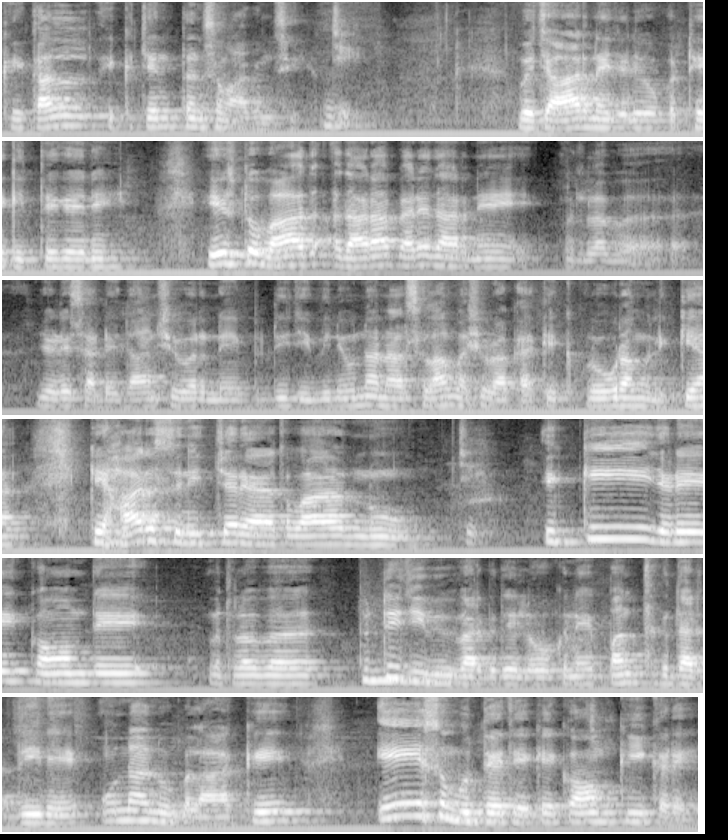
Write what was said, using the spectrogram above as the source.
ਕਿ ਕੱਲ ਇੱਕ ਚਿੰਤਨ ਸਮਾਗਮ ਸੀ। ਜੀ। ਵਿਚਾਰ ਨੇ ਜਿਹੜੇ ਉਹ ਇਕੱਠੇ ਕੀਤੇ ਗਏ ਨੇ ਇਸ ਤੋਂ ਬਾਅਦ ਅਦਾਰਾ ਪਹਿਰੇਦਾਰ ਨੇ ਮਤਲਬ ਅਹ, ਜਿਹੜੇ ਸਾਡੇ ਦਾਨਸ਼ਵਰ ਨੇ ਬੁੱਧੀਜੀਵੀ ਨੇ ਉਹਨਾਂ ਨਾਲ ਸਲਾਹ مشورہ ਕਰਕੇ ਇੱਕ ਪ੍ਰੋਗਰਾਮ ਲਿਖਿਆ ਕਿ ਹਰ ਸਨੀਚਰ ਐਤਵਾਰ ਨੂੰ ਜੀ 21 ਜਿਹੜੇ ਕੌਮ ਦੇ ਮਤਲਬ ਬੁੱਧੀਜੀਵੀ ਵਰਗ ਦੇ ਲੋਕ ਨੇ ਪੰਥਕ ਦਰਦੀ ਨੇ ਉਹਨਾਂ ਨੂੰ ਬੁਲਾ ਕੇ ਇਸ ਮੁੱਦੇ ਤੇ ਕਿ ਕੌਮ ਕੀ ਕਰੇ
